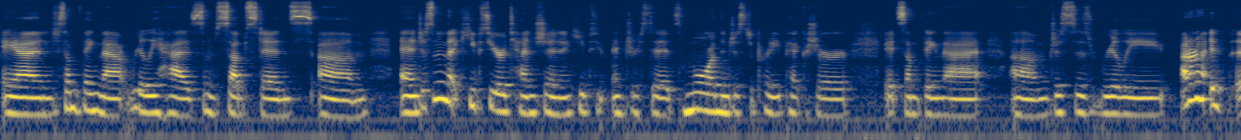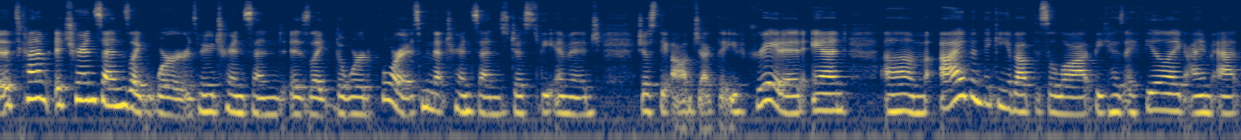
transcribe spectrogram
and something that really has some substance um, and just something that keeps your attention and keeps you interested. It's more than just a pretty picture. It's something that um, just is really I don't know. It, it's kind of it transcends like words. Maybe transcend is like the word for it. It's something that transcends just the image, just the object that you've created. And um, I've been thinking about this a lot because I feel like I'm at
